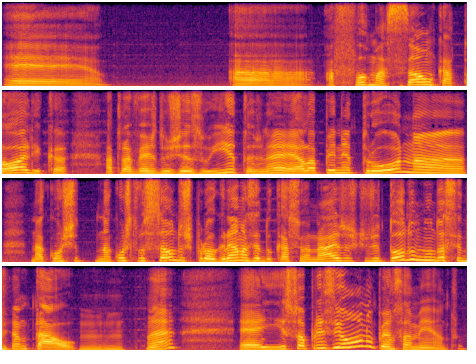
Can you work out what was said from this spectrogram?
É, a, a formação católica através dos jesuítas, né, ela penetrou na, na, na construção dos programas educacionais de todo o mundo ocidental. Uhum. Né? É, e isso aprisiona o pensamento.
